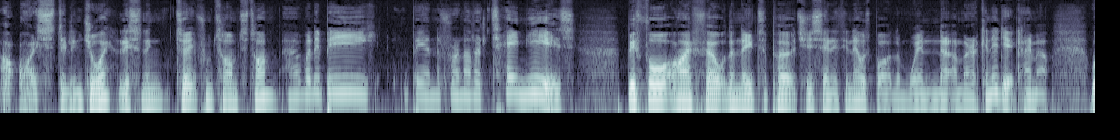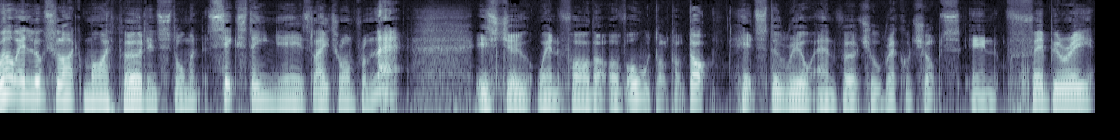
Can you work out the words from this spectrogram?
I, I still enjoy listening to it from time to time, uh, but it'd be, be for another 10 years before I felt the need to purchase anything else by them when uh, American Idiot came out. Well, it looks like my third instalment, 16 years later on from that, is due when Father of All dot dot dot hits the real and virtual record shops in February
